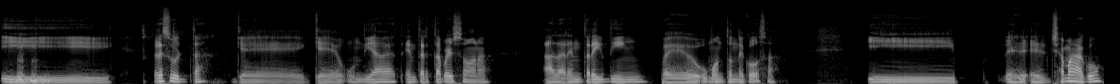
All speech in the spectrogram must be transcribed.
Y resulta que, que un día entra esta persona a dar en trading pues un montón de cosas. Y el, el chamaco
